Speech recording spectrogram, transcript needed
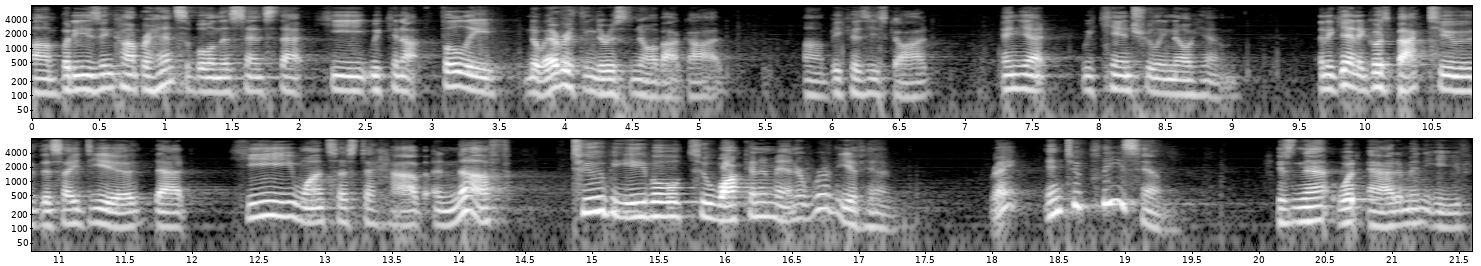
Um, but he's incomprehensible in the sense that he, we cannot fully know everything there is to know about God um, because he's God. And yet, we can truly know him. And again, it goes back to this idea that he wants us to have enough to be able to walk in a manner worthy of him, right? And to please him. Isn't that what Adam and Eve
